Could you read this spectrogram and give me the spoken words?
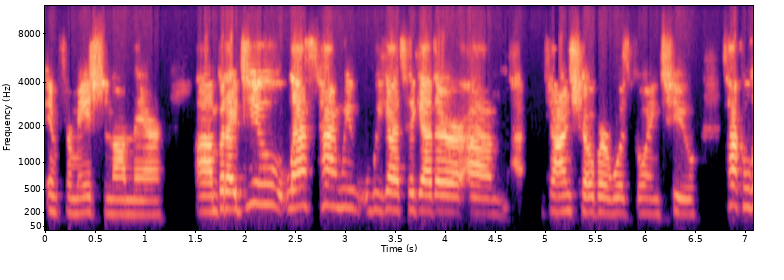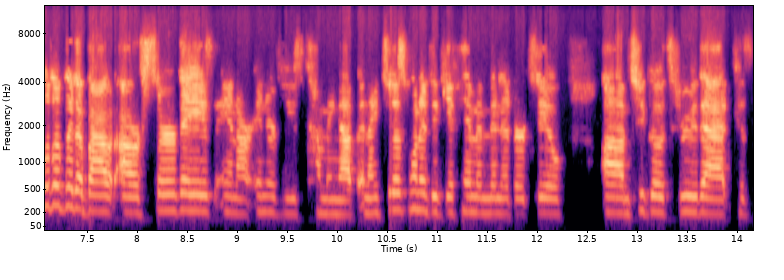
information on there. Um, but I do, last time we, we got together, um, John Schober was going to talk a little bit about our surveys and our interviews coming up. And I just wanted to give him a minute or two um, to go through that because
